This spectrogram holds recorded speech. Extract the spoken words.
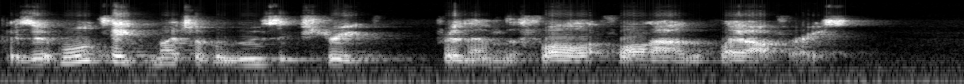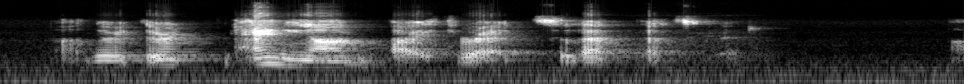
because it won't take much of a losing streak for them to fall fall out of the playoff race. Uh, they're, they're hanging on by a thread so that that's good. Um,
